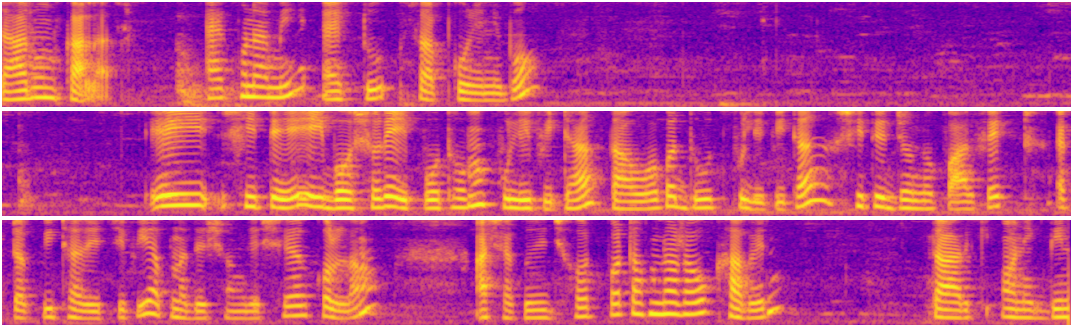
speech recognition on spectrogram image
দারুণ কালার। এখন আমি একটু সার্ভ করে নেব। এই শীতে, এই বছরে এই প্রথম পুলি পিঠা, তাও আবার দুধ পুলি পিঠা, শীতের জন্য পারফেক্ট একটা পিঠা রেসিপি আপনাদের সঙ্গে শেয়ার করলাম। আশা করি ঝটপট আপনারাও খাবেন। তার অনেক দিন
